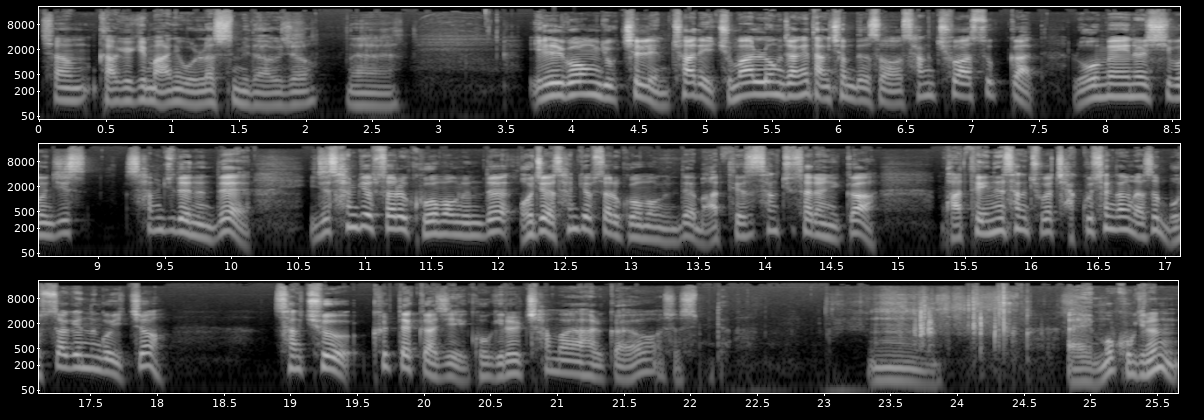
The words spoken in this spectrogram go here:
참 가격이 많이 올랐습니다. 그죠? 네. 1067님, 차디 주말 농장에 당첨돼서 상추와 쑥갓, 로메인을 씹은 지 3주 됐는데 이제 삼겹살을 구워 먹는데 어제 삼겹살을 구워 먹는데 마트에서 상추 사려니까 밭에 있는 상추가 자꾸 생각나서 못 사겠는 거 있죠? 상추 클 때까지 고기를 참아야 할까요? 하셨습니다. 음, 에이, 뭐 고기는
